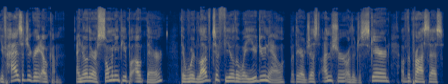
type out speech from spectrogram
You've had such a great outcome. I know there are so many people out there that would love to feel the way you do now, but they are just unsure or they're just scared of the process.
